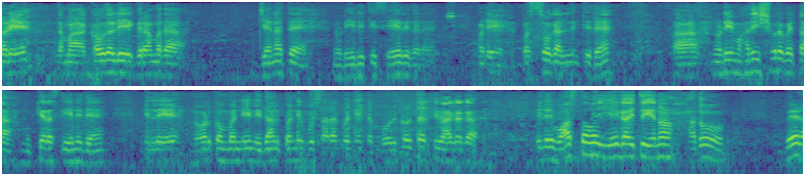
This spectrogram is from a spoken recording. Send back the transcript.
ನೋಡಿ, ನಮ್ಮ ಕೌದಳ್ಳಿ ಗ್ರಾಮದ ಜನತೆ ನೋಡಿ ಈ ರೀತಿ ಸೇರಿದ್ದಾರೆ. ನೋಡಿ, ಬಸ್ ಹೋಗಿ ಅಲ್ಲಿ ನಿಂತಿದೆ. ನೋಡಿ, ಮಹದೇಶ್ವರ ಬೆಟ್ಟ ಮುಖ್ಯ ರಸ್ತೆ ಏನಿದೆ? ಇಲ್ಲಿ ನೋಡ್ಕೊಂಡ್ ಬನ್ನಿ ನಿಧಾನಕ್ಕೆ ಬನ್ನಿ, ಹುಷಾರಾಗಿ ಬನ್ನಿ ಅಂತ ಬೋಡ್ಕೊಳ್ತಾ ಇರ್ತೀವಿ ಆಗಾಗ. ಇಲ್ಲಿ ವಾಸ್ತವ ಹೇಗಾಯ್ತು ಏನೋ ಅದು ಬೇಡ.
